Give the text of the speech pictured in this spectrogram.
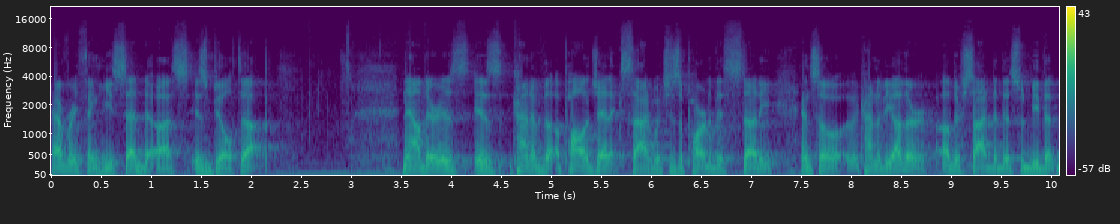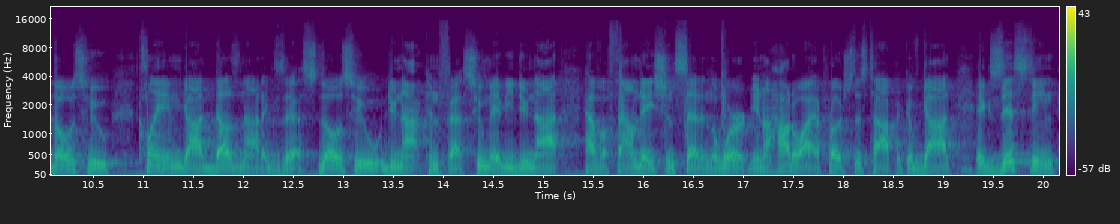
everything He said to us is built up. Now, there is, is kind of the apologetic side, which is a part of this study. And so, kind of the other, other side to this would be that those who claim God does not exist, those who do not confess, who maybe do not have a foundation set in the Word. You know, how do I approach this topic of God existing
